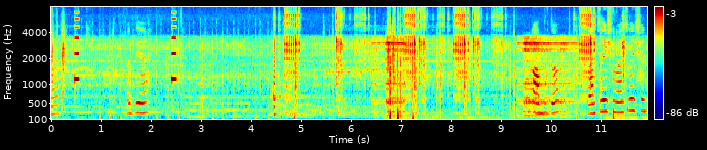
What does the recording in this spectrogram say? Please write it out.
ya. Hadi. Tamam burada. Ventilation, ventilation.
